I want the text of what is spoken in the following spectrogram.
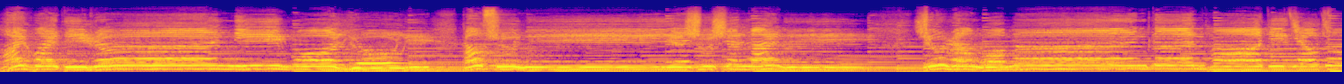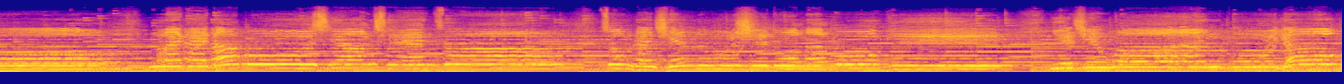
徘徊的人，你莫犹豫，告诉你，耶稣深爱你，就让我们的脚中，迈开大步向前走。纵然前路是多么不平，也千万不要回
